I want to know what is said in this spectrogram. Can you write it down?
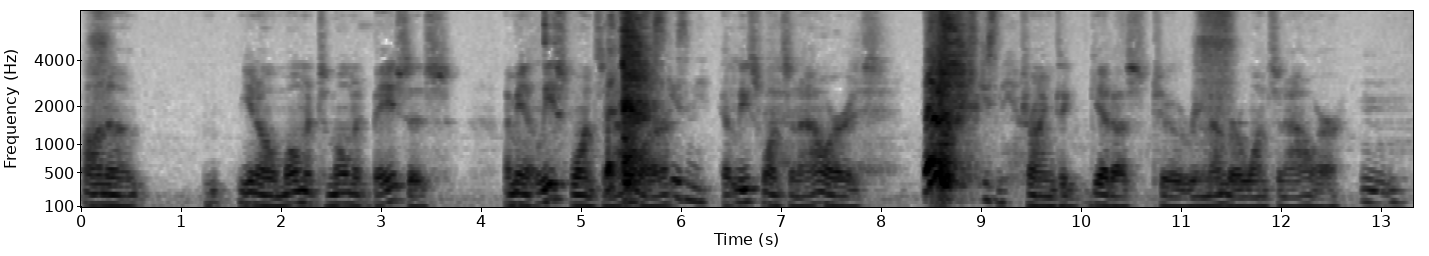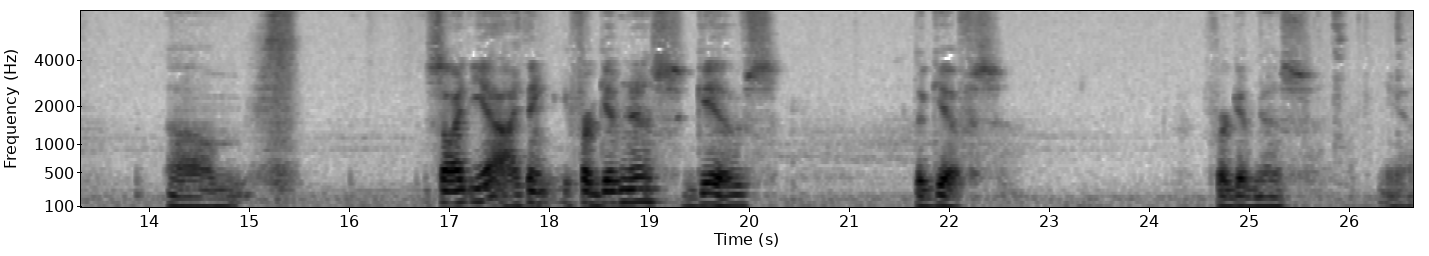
on a you know moment to moment basis. I mean, at least once an hour. Excuse me. At least once an hour, it's excuse me trying to get us to remember once an hour. Mm. Um, so I, yeah, I think forgiveness gives the gifts. Forgiveness, yeah.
